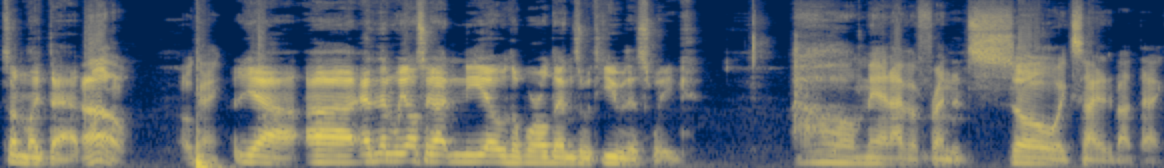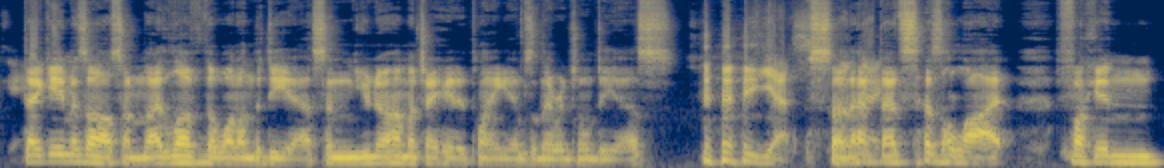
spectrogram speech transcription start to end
something like that. oh, okay. Yeah, uh, and then we also got Neo: The World Ends with You this week. Oh man, I have a friend that's so excited about that game. That game is awesome. I love the one on the DS, and you know how much I hated playing games on the original DS. yes. So Okay. that that says a lot. Fucking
